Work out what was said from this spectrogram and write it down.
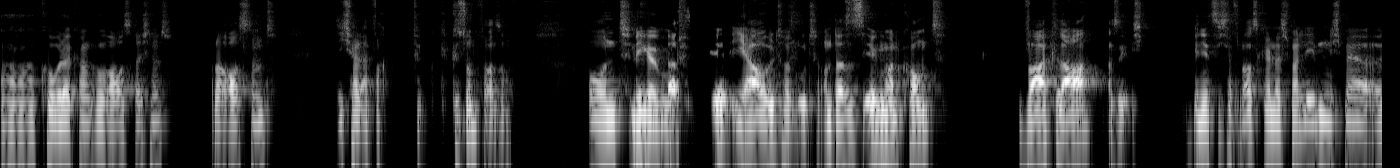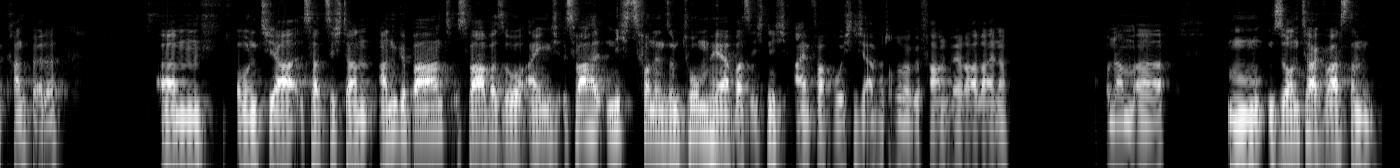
äh, Covid-Erkrankung rausrechnet oder rausnimmt, die ich halt einfach gesund war so. Und mega gut. Das, ja, ultra gut. Und dass es irgendwann kommt, war klar. Also ich bin jetzt nicht davon ausgegangen, dass ich mein Leben nicht mehr äh, krank werde. Ähm, und ja, es hat sich dann angebahnt. Es war aber so eigentlich, es war halt nichts von den Symptomen her, was ich nicht einfach, wo ich nicht einfach drüber gefahren wäre alleine. Und am äh, Sonntag war es dann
